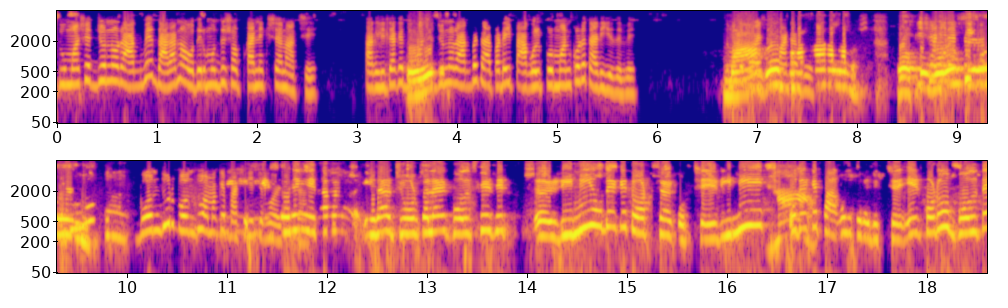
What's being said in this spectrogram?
দু মাসের জন্য রাখবে দাঁড়া না ওদের মধ্যে সব কানেকশন আছে। পাগলিটাকে দু মাসের জন্য রাখবে তারপরে এই পাগল প্রমাণ করে তাড়িয়ে দেবে। বন্ধুর বন্ধু আমাকে পাঠিয়েছে এরা এরা জোর গলায় বলছে যে রিমি ওদেরকে টর্চার করছে। রিমি হ্যাঁ। ওদেরকে পাগল করে দিচ্ছে। এরপরেও বলতে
